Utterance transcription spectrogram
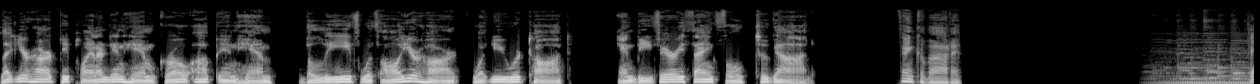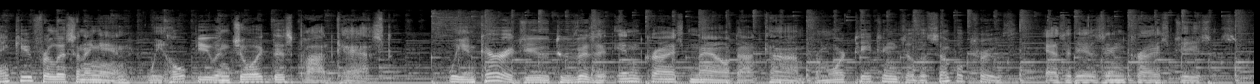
Let your heart be planted in him, grow up in him, believe with all your heart what you were taught, and be very thankful to God. Think about it. Thank you for listening in. We hope you enjoyed this podcast. We encourage you to visit InChristNow.com for more teachings of the simple truth as it is in Christ Jesus.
